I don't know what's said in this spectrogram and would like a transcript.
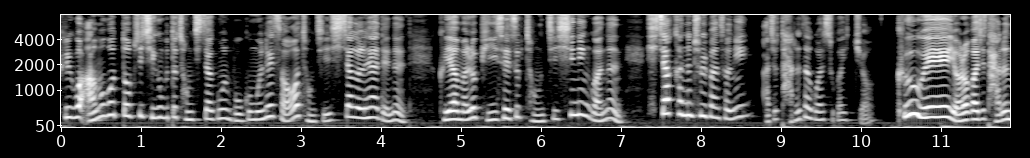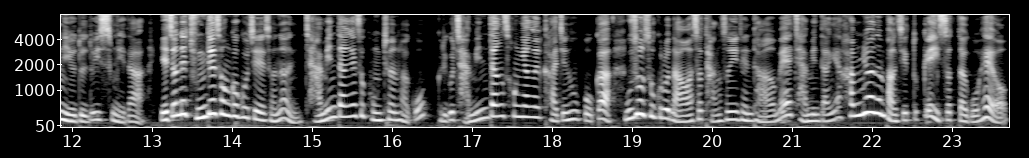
그리고 아무것도 없이 지금부터 정치 자금을 모금을 해서 정치 시작을 해야 되는 그야말로 비세습 정치 신인과는 시작하는 출발선이 아주 다르다고 할 수가 있죠. 그 외에 여러 가지 다른 이유들도 있습니다. 예전에 중대선거구제에서는 자민당에서 공천을 하고 그리고 자민당 성향을 가진 후보가 무소속으로 나와서 당선이 된 다음에 자민당에 합류하는 방식도 꽤 있었다고 해요.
